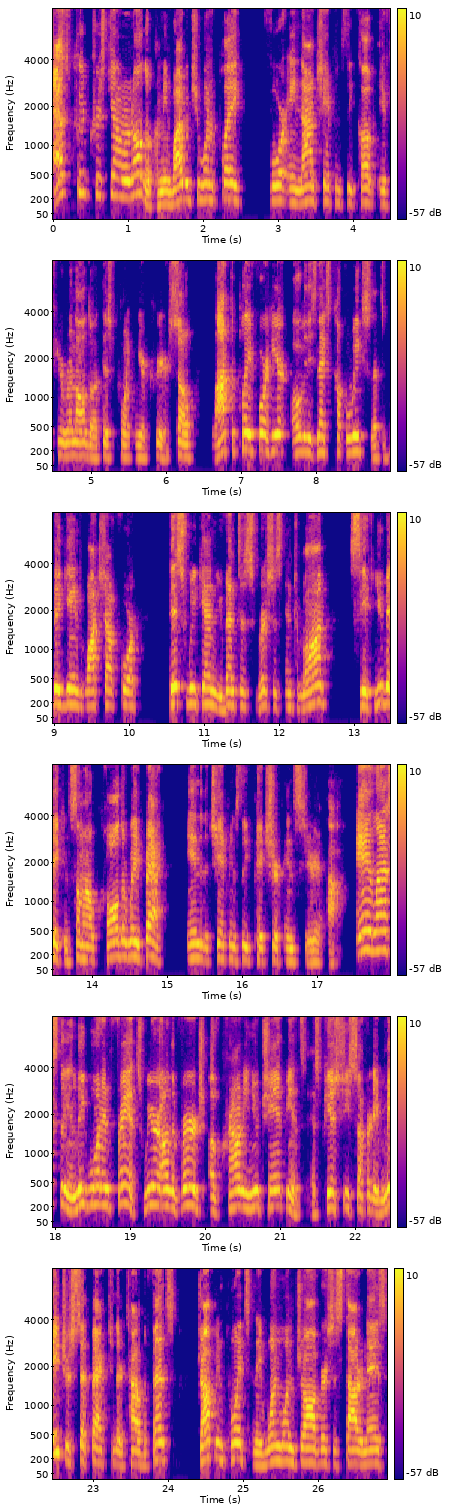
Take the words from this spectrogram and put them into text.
as could Cristiano Ronaldo. I mean, why would you want to play for a non-Champions League club if you're Ronaldo at this point in your career? So, lot to play for here over these next couple weeks. So that's a big game to watch out for this weekend. Juventus versus Inter Milan. See if Juve can somehow call their way back into the Champions League picture in Serie A. And lastly, in League One in France, we are on the verge of crowning new champions as PSG suffered a major setback to their title defense, dropping points in a 1 1 draw versus Stade Rennais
